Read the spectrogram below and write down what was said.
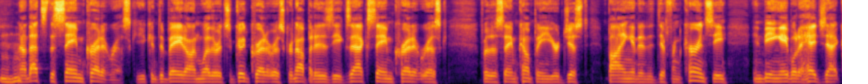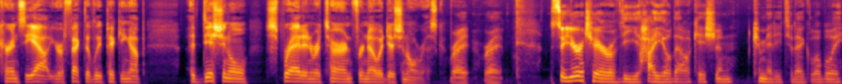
Mm-hmm. Now, that's the same credit risk. You can debate on whether it's a good credit risk or not, but it is the exact same credit risk for the same company. You're just buying it in a different currency and being able to hedge that currency out. You're effectively picking up additional spread in return for no additional risk. Right, right. So you're chair of the high yield allocation committee today globally.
